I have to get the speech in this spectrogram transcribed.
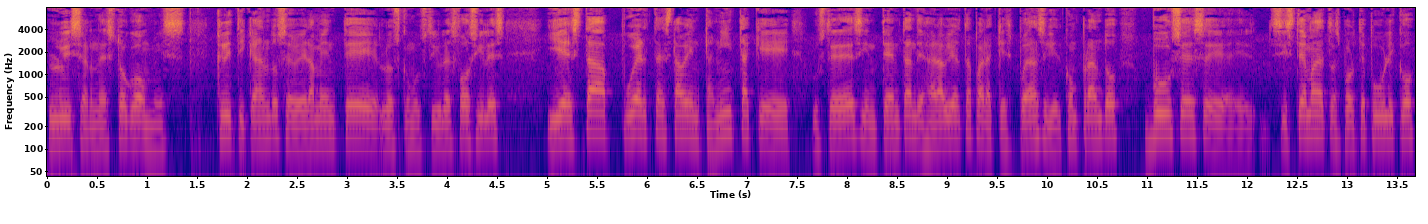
Luis Ernesto Gómez, criticando severamente los combustibles fósiles y esta puerta, esta ventanita que ustedes intentan dejar abierta para que puedan seguir comprando buses, eh, sistemas de transporte público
